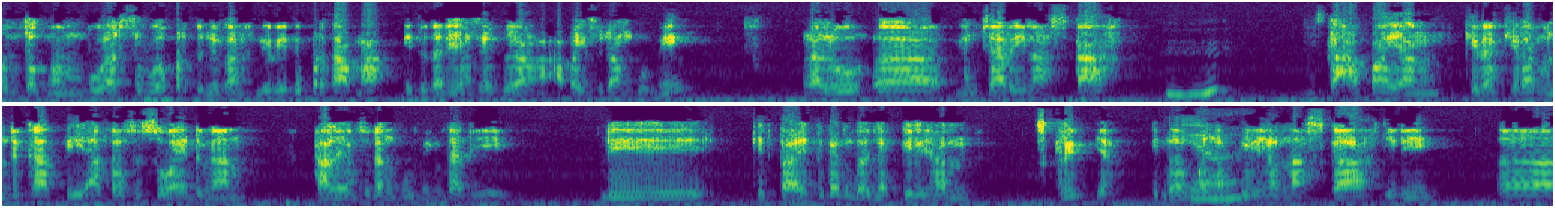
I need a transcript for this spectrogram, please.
untuk membuat sebuah pertunjukan sendiri itu pertama itu tadi yang saya bilang apa yang sedang booming, lalu eh, mencari naskah, Mhm. Naskah apa yang kira-kira mendekati atau sesuai dengan hal yang sedang booming tadi. Di kita itu kan banyak pilihan skrip ya, kita Iya. banyak pilihan naskah, jadi eh,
